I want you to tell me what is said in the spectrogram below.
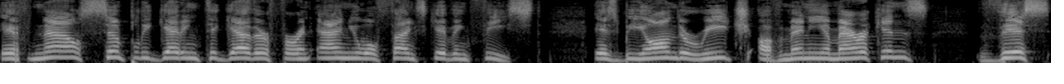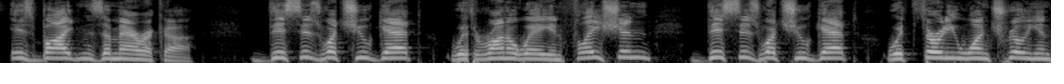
if now simply getting together for an annual Thanksgiving feast is beyond the reach of many Americans, this is Biden's America. This is what you get with runaway inflation. This is what you get with $31 trillion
